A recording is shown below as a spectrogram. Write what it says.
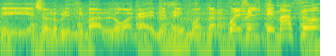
y eso es lo principal. Luego academias hay un montón. ¿Cuál es el temazo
